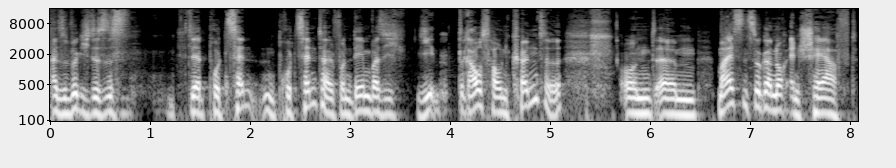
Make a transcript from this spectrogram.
also wirklich, das ist der Prozent, ein Prozentteil von dem, was ich je, raushauen könnte. Und ähm, meistens sogar noch entschärft.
